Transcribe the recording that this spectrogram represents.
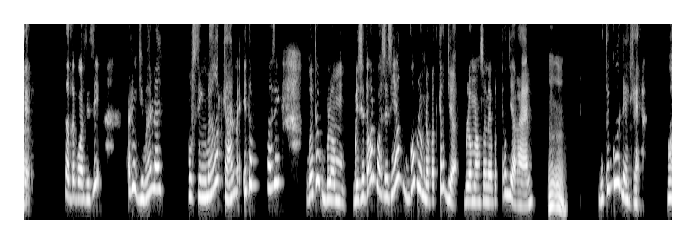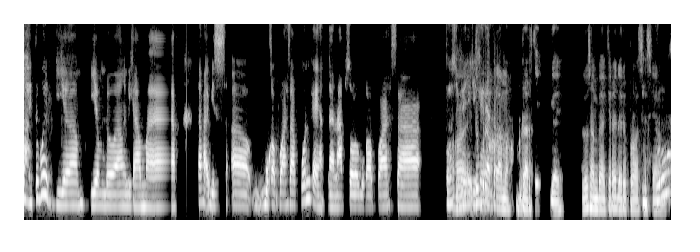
Kayak satu posisi aduh gimana? Pusing banget kan? Itu pasti gue tuh belum di situ kan posisinya gue belum dapat kerja belum langsung dapat kerja kan. Mm -hmm. itu gue udah kayak wah itu gue diam diam doang di kamar. Kita habis uh, buka puasa pun kayak nggak nafsu lo buka puasa. Terus juga uh, itu kayak, berapa lama berarti guys lu sampai akhirnya dari proses itu, yang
